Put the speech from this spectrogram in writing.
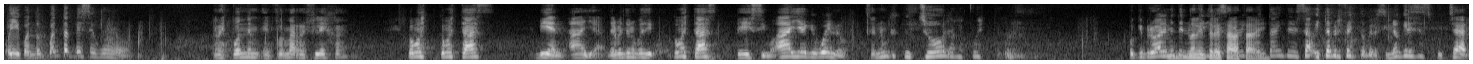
oye, cuando, ¿cuántas veces uno responde en- forma refleja? ¿Cómo, ¿Cómo estás? Bien, ah, ya. De repente uno puede decir, ¿cómo estás? Pésimo. Ah, ya, qué bueno. O sea, nunca escuchó la respuesta. Porque probablemente no, No le interesaba no- estar no ahí. estaba interesado. Y está perfecto, pero si no quieres escuchar,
